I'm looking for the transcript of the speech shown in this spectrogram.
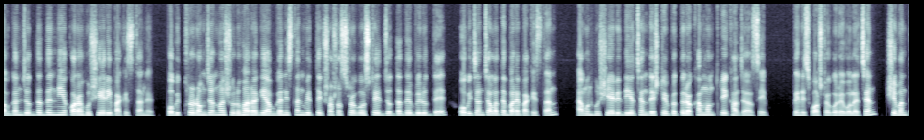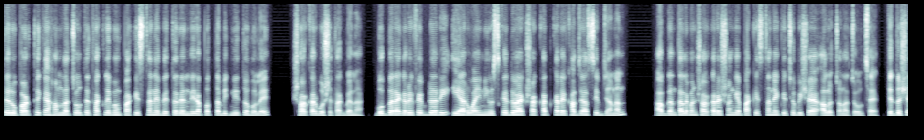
আফগান যোদ্ধাদের নিয়ে করা হুঁশিয়ারি পাকিস্তানের। পবিত্র রমজান মাস শুরু হওয়ার আগে আফগানিস্তান ভিত্তিক সশস্ত্র গোষ্ঠীর যোদ্ধাদের বিরুদ্ধে অভিযান চালাতে পারে পাকিস্তান, এমন হুঁশিয়ারি দিয়েছেন দেশটির প্রতিরক্ষা মন্ত্রী খাজা আসিফ। তিনি স্পষ্ট করে বলেছেন, সীমান্তের ওপার থেকে হামলা চলতে থাকলে এবং পাকিস্তানের ভেতরের নিরাপত্তা বিঘ্নিত হলে সরকার বসে থাকবে না। বুধবার এগারোই ফেব্রুয়ারি এয়ারওয়াই নিউজকে দেওয়া এক সাক্ষাৎকারে খাজা আসিফ জানান আফগান তালেবান সরকারের সঙ্গে পাকিস্তানের কিছু বিষয়ে আলোচনা চলছে। কিন্তু সে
